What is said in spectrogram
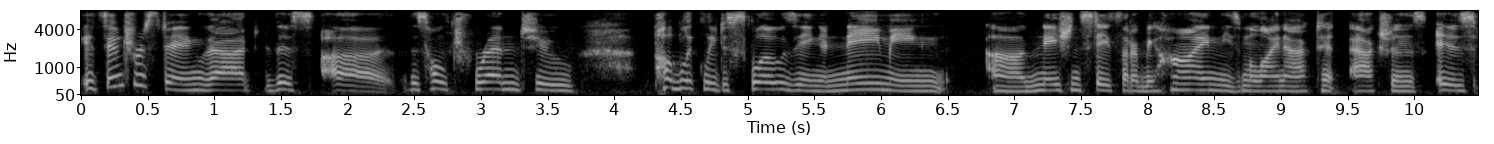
it's interesting that this uh, this whole trend to publicly disclosing and naming uh, nation states that are behind these malign act actions is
